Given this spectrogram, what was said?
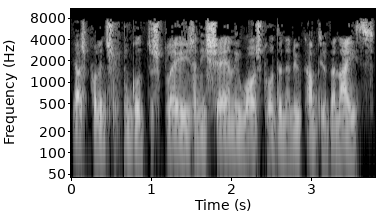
he has put in some good displays, and he certainly was good in the Nou Camp the other night.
